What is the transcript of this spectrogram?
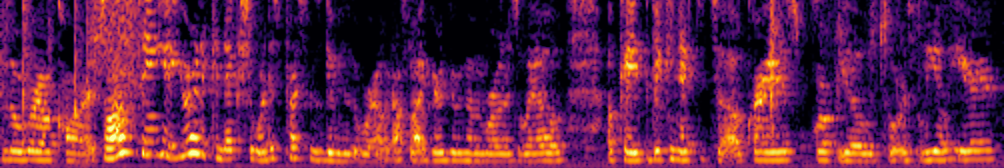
the world card. So i'm seeing here you're in a connection where this person is giving you the world. I feel like you're giving them the world as well. Okay you could be connected to aquarius scorpio taurus leo here.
